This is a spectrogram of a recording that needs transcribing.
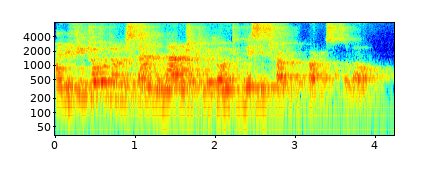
And if you don't understand the narrative, you're going to misinterpret the purpose of the law.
